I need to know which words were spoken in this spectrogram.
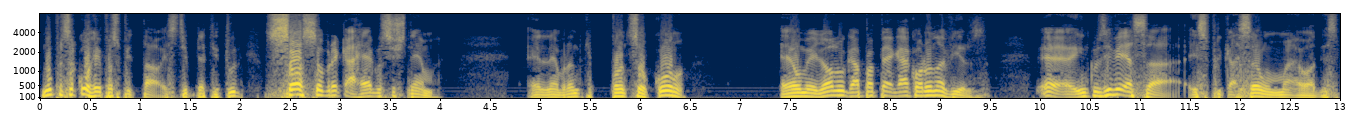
não precisa correr para o hospital. Esse tipo de atitude só sobrecarrega o sistema. É, lembrando que pronto-socorro é o melhor lugar para pegar coronavírus. É, inclusive, essa explicação maior desse,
